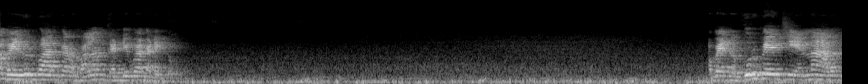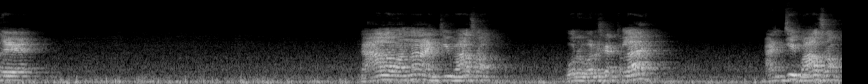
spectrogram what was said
நம்ம எதிர்பார்க்கிற பலன் கண்டிப்பாக கிடைக்கும். அப்போ இந்த குரு பயிற்சி என்ன ஆகுது? நாலவன்னா அஞ்சு மாதம் ஒரு வருஷத்துல அஞ்சு மாதம்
